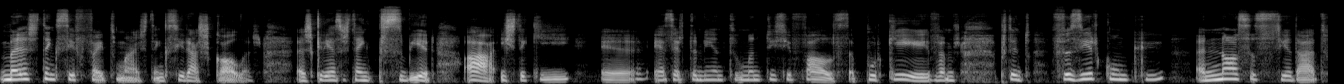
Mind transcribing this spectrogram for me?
mas tem que ser feito mais, tem que ser às escolas. As crianças têm que perceber: ah, isto aqui é, é, certamente uma notícia falsa. Porquê? Vamos, portanto, fazer com que a nossa sociedade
